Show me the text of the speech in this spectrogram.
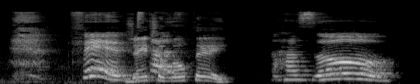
Fê, Gente, está... eu voltei. Arrasou!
